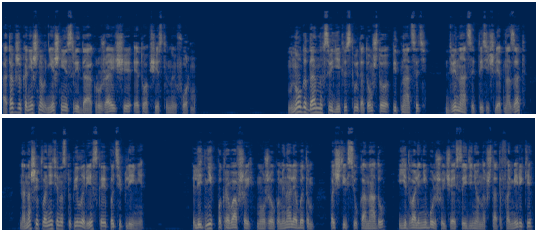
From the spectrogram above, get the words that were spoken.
а также, конечно, внешняя среда, окружающая эту общественную форму. Много данных свидетельствует о том, что 15-12 тысяч лет назад на нашей планете наступило резкое потепление. Ледник, покрывавший, мы уже упоминали об этом, почти всю Канаду едва ли не большую часть Соединенных Штатов Америки,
